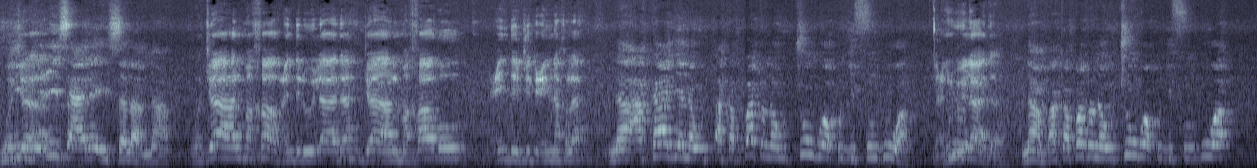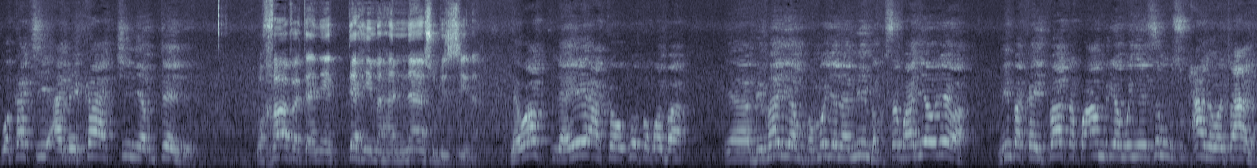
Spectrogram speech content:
Ni, Wajaa. Isa alayhi salam, naam. وجاءها المخاض عند الولادة جاءها المخاض عند جذع النخلة na akaja na akapatwa na uchungu wa kujifungua يعني الولادة naam akapatwa na uchungu wa kujifungua wakati amekaa chini ya mtende وخافت أن يتهمها الناس بالزنا na watu, na yeye akaogopa kwamba Bi Maryam pamoja na mimba kwa sababu hajaolewa mimba kaipata kwa amri ya Mwenyezi Mungu Subhanahu wa Ta'ala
